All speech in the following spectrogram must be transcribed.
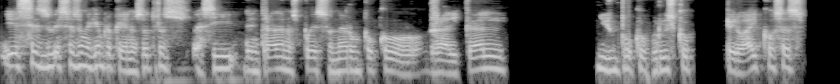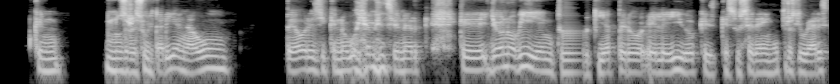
Y ese es, ese es un ejemplo que a nosotros así de entrada nos puede sonar un poco radical y un poco brusco, pero hay cosas que nos resultarían aún peores y que no voy a mencionar, que yo no vi en Turquía, pero he leído que, que sucede en otros lugares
